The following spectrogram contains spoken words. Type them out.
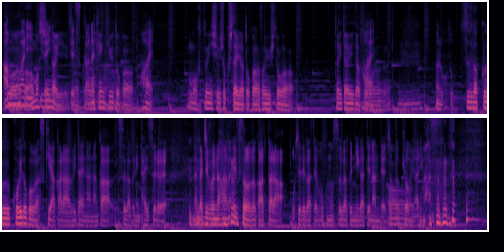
あんまりはあんましないですね。ですかね。研究とか。はいもう普通に就職したりだとかそういう人が大体だと思いますね、うん。なるほど。数学こういうとこが好きやからみたいななんか数学に対する なんか自分の話エピソードとかあったら教えてください。僕も数学苦手なんでちょっと興味あります。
